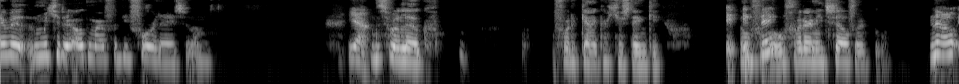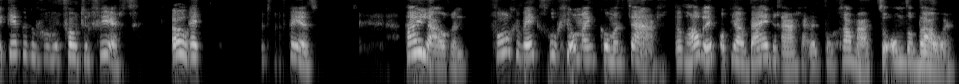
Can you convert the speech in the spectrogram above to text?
Ja. keer moet je er ook maar even die voorlezen dan. Ja, Dat is wel leuk. Voor de kijkertjes, denk ik. ik, ik Of denk, hoeven we er niet zelf naartoe. nou, ik heb hem gefotografeerd. Oh, Hey. Gefotografeerd. Hi Lauren, vorige week vroeg je om mijn commentaar. Dat had ik op jouw bijdrage aan het programma te onderbouwen.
